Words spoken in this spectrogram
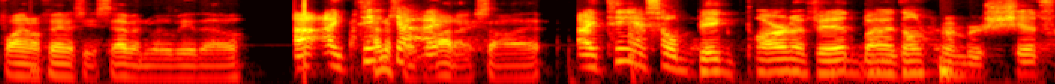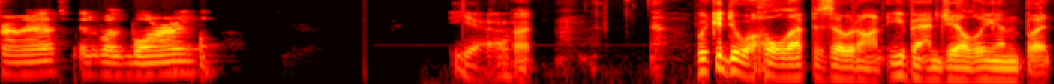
Final Fantasy VII movie though. I, I I kind think of I, forgot I saw it. I think I saw a big part of it, but I don't remember shit from it. It was boring. Yeah. We could do a whole episode on Evangelion, but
